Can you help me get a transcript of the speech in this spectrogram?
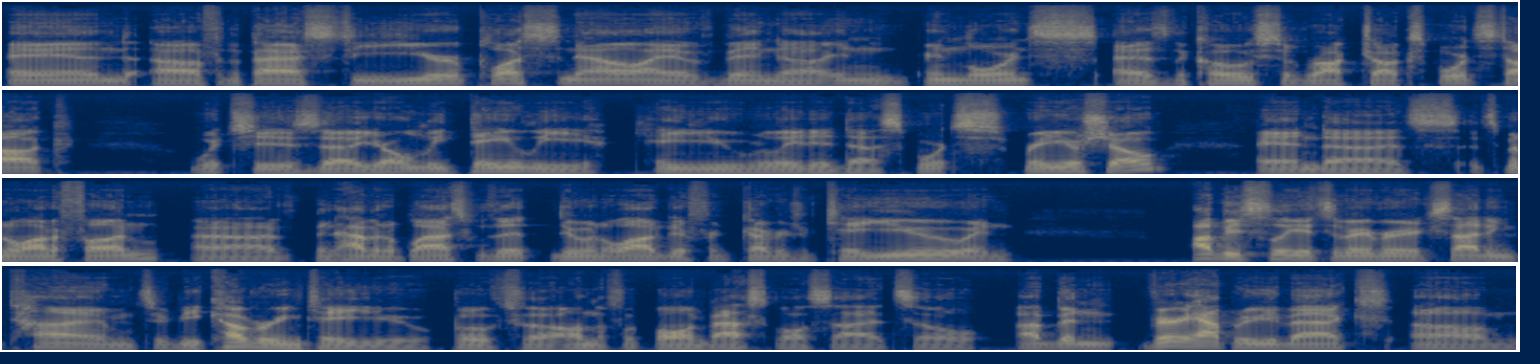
and uh, for the past year plus now, I have been uh, in in Lawrence as the co-host of Rock Chalk Sports Talk, which is uh, your only daily KU related uh, sports radio show, and uh, it's it's been a lot of fun. Uh, I've been having a blast with it, doing a lot of different coverage of KU, and obviously it's a very very exciting time to be covering KU, both on the football and basketball side. So I've been very happy to be back. Um,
